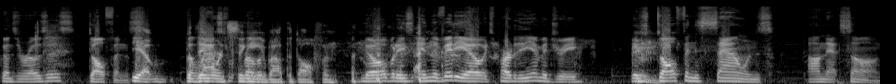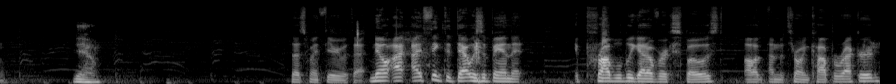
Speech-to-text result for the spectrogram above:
Guns N' Roses. Dolphins. yeah, The but they weren't singing rele- about the dolphin. No, but he's in the video. It's part of the imagery. There's dolphin sounds on that song. yeah. That's my theory with that. No, I, I think that that was a band that it probably got overexposed on, on the Throwing Copper record.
